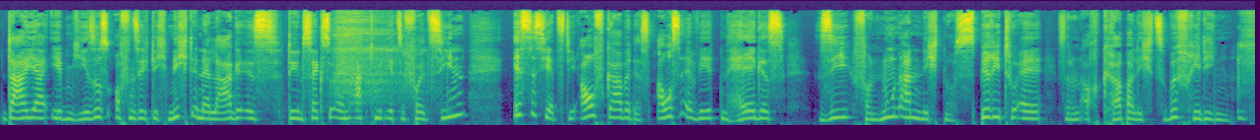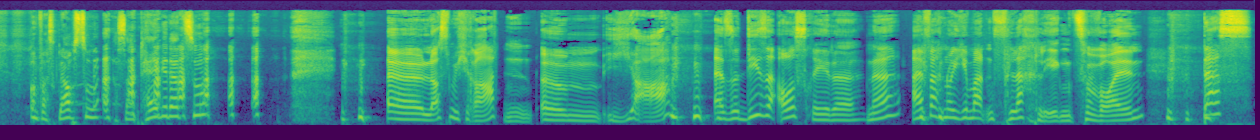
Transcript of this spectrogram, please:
da ja eben Jesus offensichtlich nicht in der Lage ist, den sexuellen Akt mit ihr zu vollziehen, ist es jetzt die Aufgabe des auserwählten Helges, sie von nun an nicht nur spirituell, sondern auch körperlich zu befriedigen. Und was glaubst du, was sagt Helge dazu? Äh, lass mich raten. Ähm, ja. Also diese Ausrede, ne? Einfach nur jemanden flachlegen zu wollen, das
